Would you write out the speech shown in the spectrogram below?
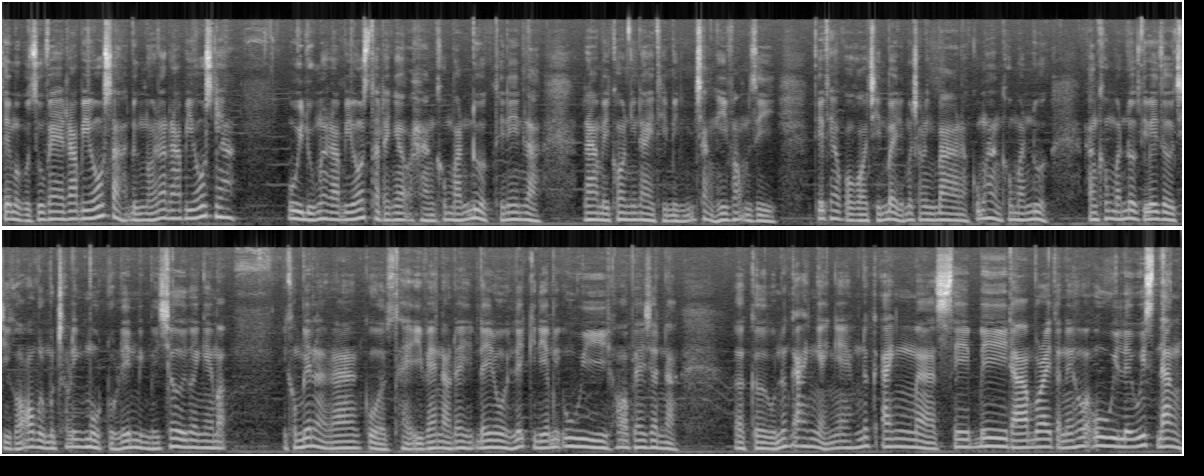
CM của Juve Rabios à? Đừng nói là Rabios nha ui đúng là Rabios thật anh ạ hàng không bán được thế nên là ra mấy con như này thì mình cũng chẳng hy vọng gì. Tiếp theo có gói 97 đến 103 là cũng hàng không bán được. Hàng không bán được thì bây giờ chỉ có over 101 đổ lên mình mới chơi thôi anh em ạ. Thì không biết là ra của thẻ event nào đây? Đây rồi lễ kỷ niệm đi ui Hall Legend à. Ở cờ của nước Anh à anh em? Nước Anh mà CB đá Brighton ấy. Ui Lewis đăng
